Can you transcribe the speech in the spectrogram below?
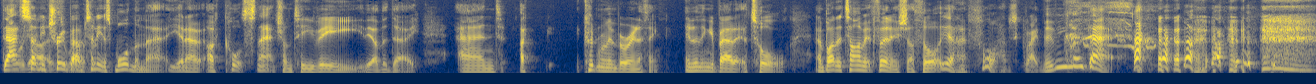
That's certainly true, or but I'm telling you, it's more than that. You know, I caught Snatch on TV the other day, and I couldn't remember anything, anything about it at all. And by the time it finished, I thought, yeah, oh, that was a great movie. You made that.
